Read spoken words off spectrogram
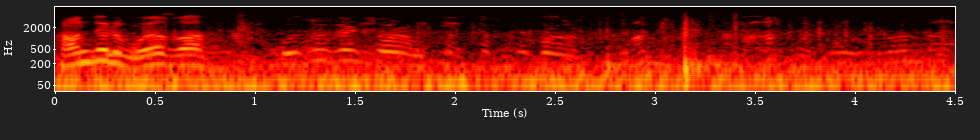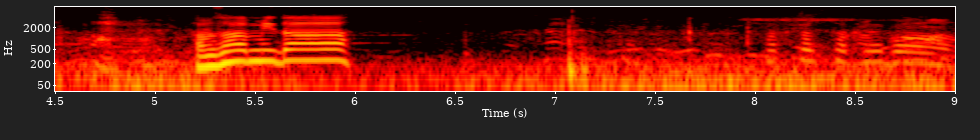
가운데로 모여봐. 고수들처럼 감사합니다 탁탁탁 해봐.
